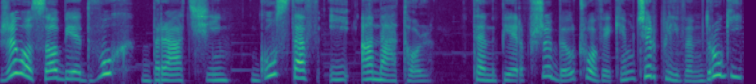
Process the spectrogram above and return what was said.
Żyło sobie dwóch braci, Gustaw i Anatol. Ten pierwszy był człowiekiem cierpliwym, drugi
